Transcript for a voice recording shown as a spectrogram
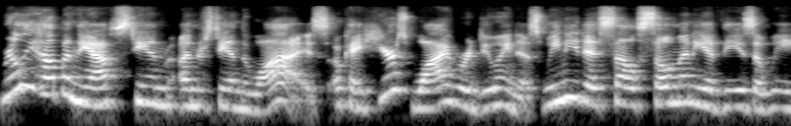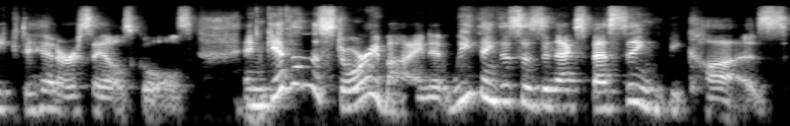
really helping the ops team understand the whys. Okay, here's why why we're doing this. We need to sell so many of these a week to hit our sales goals and give them the story behind it. We think this is the next best thing because,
